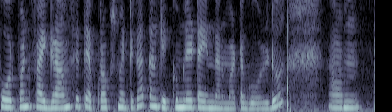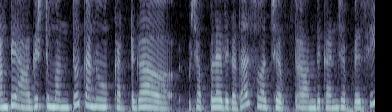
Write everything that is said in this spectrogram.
ఫోర్ పాయింట్ ఫైవ్ గ్రామ్స్ అయితే అప్రాక్సిమేట్గా తనకి అక్యుములేట్ అయిందనమాట గోల్డ్. అంటే ఆగస్ట్ మంత్ తను కరెక్ట్గా చెప్పలేదు కదా సో అది చెప్తా అందుకని చెప్పేసి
